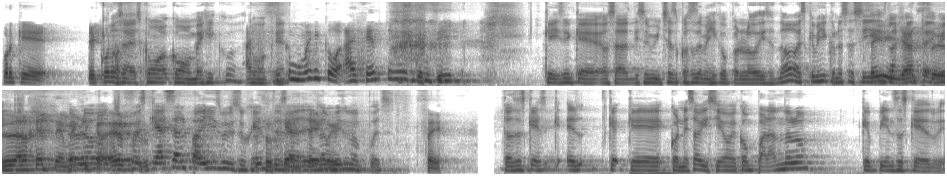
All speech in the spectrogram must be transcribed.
porque he O sea, es como, como México. Como así que, como México, hay gente, güey, que sí. que dicen que, o sea, dicen muchas cosas de México, pero luego dicen, no, es que México no es así, Sí, es la ya gente de es la gente de Pero México, luego, es- pues, ¿qué hace al país, güey? Su gente, su o sea, gente, es lo güey. mismo, pues. sí. Entonces, ¿qué es, qué- el- qué- qué- con esa visión, güey, comparándolo, ¿qué piensas que es? güey?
